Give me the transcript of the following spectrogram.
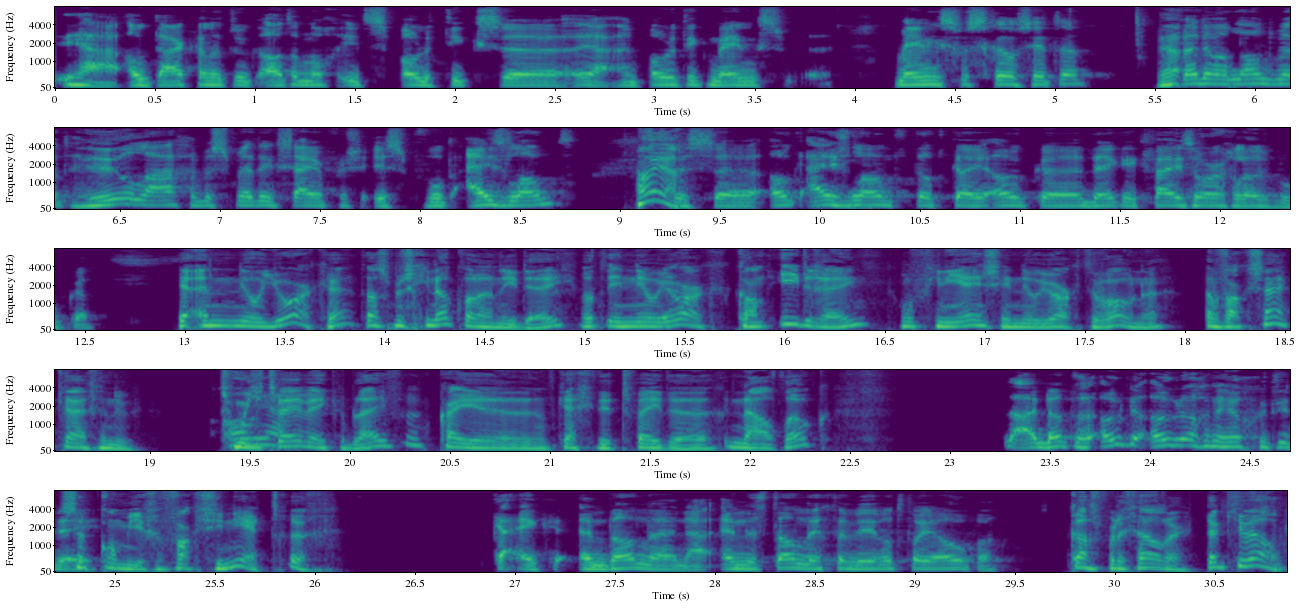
ja, ook daar kan natuurlijk altijd nog iets politieks, ja, een politiek menings, meningsverschil zitten. Ja. Verder een land met heel lage besmettingscijfers is bijvoorbeeld IJsland. Oh ja. Dus ook IJsland, dat kan je ook, denk ik, vrij zorgeloos boeken. Ja, en New York, hè? dat is misschien ook wel een idee. Want in New York kan iedereen, hoef je niet eens in New York te wonen, een vaccin krijgen nu. Dus oh, moet je ja. twee weken blijven, kan je, krijg je de tweede naald ook. Nou, dat is ook, ook nog een heel goed idee. Dus dan kom je gevaccineerd terug. Kijk, en dan, uh, nou, en dus dan ligt de wereld voor je open. Casper de Gelder, dankjewel.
